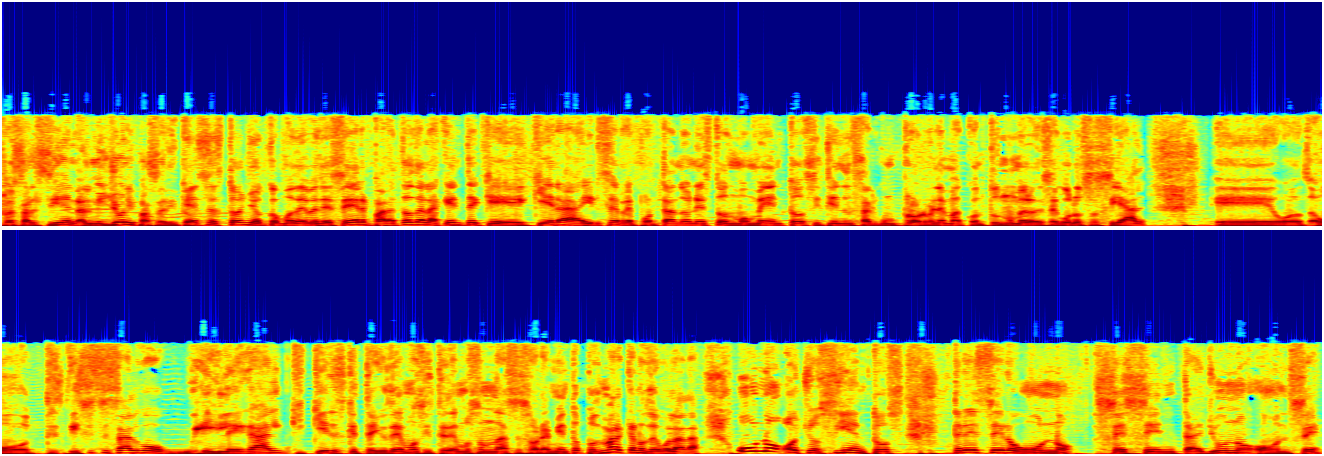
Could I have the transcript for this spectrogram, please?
pues al 100, al millón y pasadito. Eso es Toño, como debe de ser. Para toda la gente que quiera irse reportando en estos momentos, si tienes algún problema con tu número de seguro social eh, o, o te- hiciste algo ilegal que quieres que te ayudemos y te demos un asesoramiento, pues márcanos de volada. 800 301 1-800-301-6111.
